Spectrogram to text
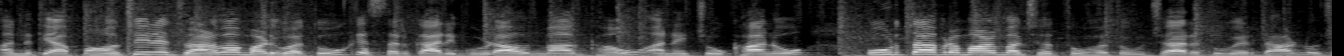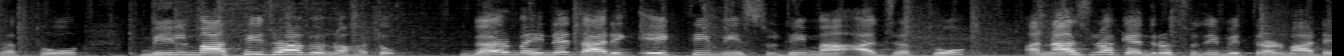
અને ત્યાં પહોંચીને જાણવા મળ્યું હતું કે સરકારી ગોડાઉનમાં ઘઉં અને ચોખાનો પૂરતા પ્રમાણમાં જથ્થો હતો, જ્યારે તુવેરદાળનો જથ્થો મિલમાંથી જ આવ્યો ન હતો. દર મહિને તારીખ એકથી વીસ સુધીમાં આ જથ્થો અનાજના કેન્દ્રો સુધી વિતરણ માટે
